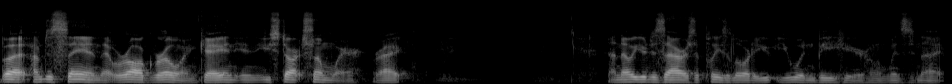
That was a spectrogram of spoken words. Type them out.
But I'm just saying that we're all growing, okay? And, and you start somewhere, right? I know your desire is to please the Lord, or you, you wouldn't be here on Wednesday night.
